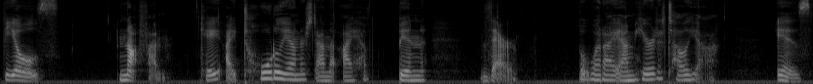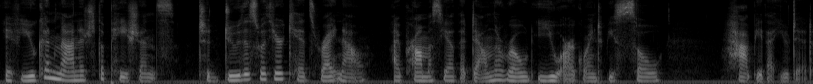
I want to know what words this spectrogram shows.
feels not fun. Okay, I totally understand that I have been there. But what I am here to tell ya is if you can manage the patience to do this with your kids right now, I promise you that down the road you are going to be so happy that you did.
